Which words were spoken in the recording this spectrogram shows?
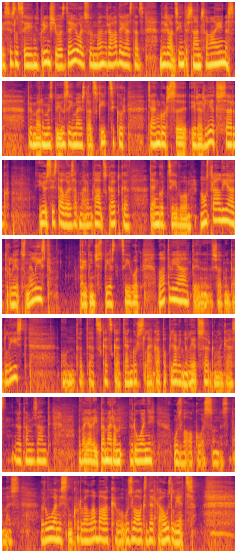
Es izlasīju viņus brīnišķīgos dzējoļus, un man rādījās tādas dažādas interesantas ainas. Piemēram, es biju uzzīmējis tādu skici, kur ķēngurs uh, ir ar lietu sargu. Jūs iztēlojaties apmēram tādu skatu, ka ķēngurs dzīvo Austrālijā, tur lietus nelīst. Tagad viņš ir spiests dzīvot Latvijā, šādi un tādi līst. Un tad tāds skats, kā ķēngurs lēkā pa pļaviņu lietu sargam, likās ļoti amizanti. Vai arī, piemēram, roņi uzvalkos. Un es domāju, ronis, un kur vēl labāk uzvalks der kā uzliec.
